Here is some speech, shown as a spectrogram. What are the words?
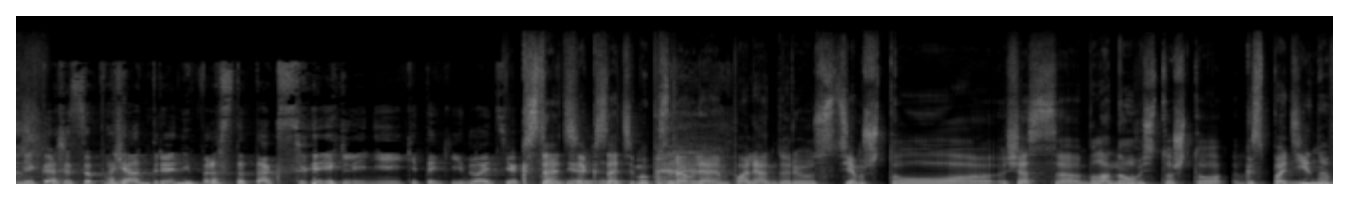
Мне кажется, Поляндрия не просто так свои линейки такие два текста Кстати, держит. кстати, мы поздравляем Поляндрию с тем, что сейчас была новость, то, что Господинов,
